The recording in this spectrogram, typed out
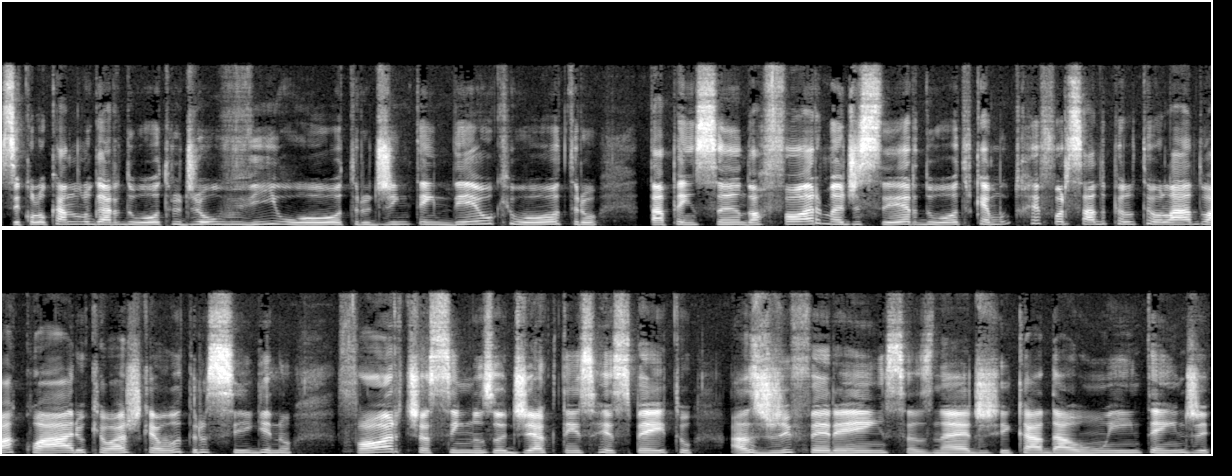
de se colocar no lugar do outro, de ouvir o outro, de entender o que o outro está pensando, a forma de ser do outro, que é muito reforçado pelo teu lado aquário, que eu acho que é outro signo forte, assim, no zodíaco, tem esse respeito às diferenças, né, de cada um e entende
